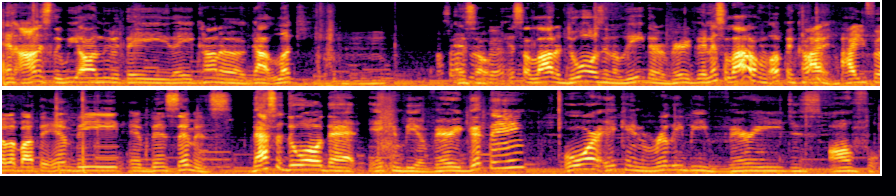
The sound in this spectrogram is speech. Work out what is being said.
And honestly, we all knew that they they kind of got lucky. Mm-hmm. I And so it's a lot of duos in the league that are very good, and it's a lot of them up and How, coming. how you feel about the Embiid and Ben Simmons? That's a duo that it can be a very good thing, or it can really be very just awful.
